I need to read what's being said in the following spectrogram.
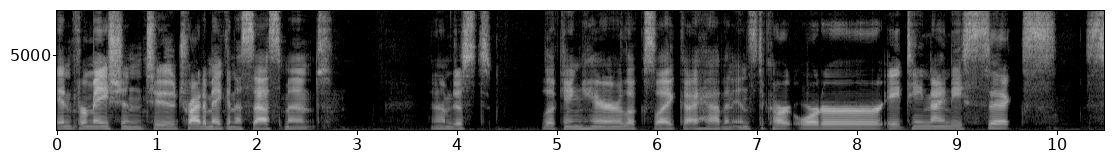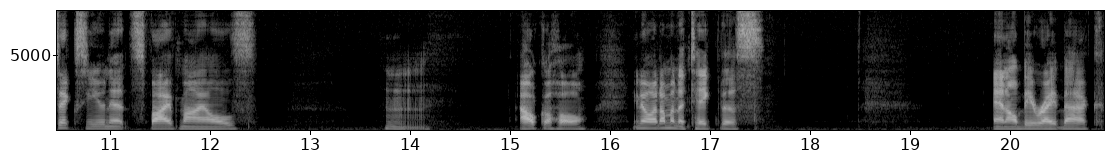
information to try to make an assessment. And I'm just looking here. Looks like I have an Instacart order, 1896, six units, five miles. Hmm. Alcohol. You know what? I'm going to take this. And I'll be right back.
